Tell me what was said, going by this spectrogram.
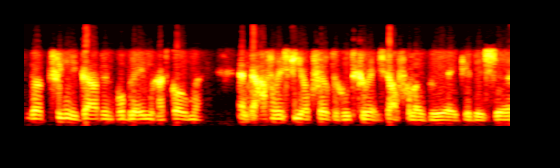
dat Vingegaard in problemen gaat komen. En daarvoor is hij ook veel te goed geweest de afgelopen weken. Dus uh,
